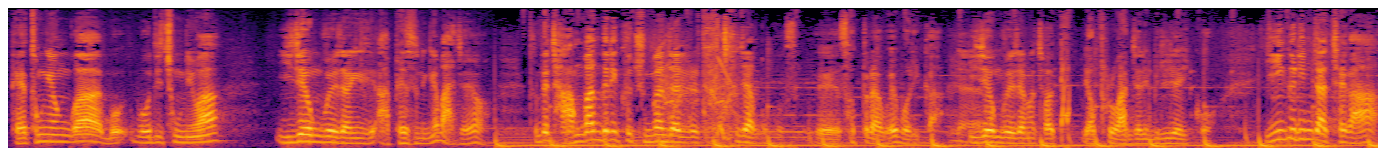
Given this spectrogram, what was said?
대통령과 모- 모디 총리와 이재용 부회장이 앞에 서는 게 맞아요. 근데 장관들이 그 중간 자리를 다 차지하고 예, 섰더라고요, 보니까. 네. 이재용 부회장은 저 옆으로 완전히 밀려 있고. 이 그림 자체가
